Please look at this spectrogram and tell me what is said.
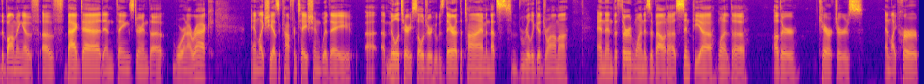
the bombing of of Baghdad and things during the war in Iraq. And like she has a confrontation with a uh, a military soldier who was there at the time and that's really good drama. And then the third one is about uh, Cynthia one of the other characters and like her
